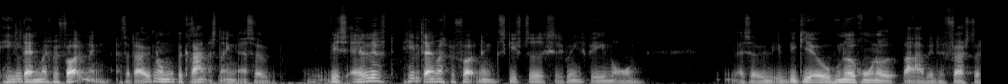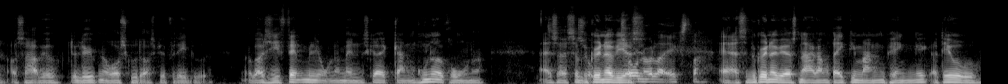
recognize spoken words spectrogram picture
hele Danmarks befolkning. Altså, der er jo ikke nogen begrænsning. Altså, hvis alle, hele Danmarks befolkning skiftede til Greenspeak i morgen, altså, vi, vi giver jo 100 kroner ud bare ved det første, og så har vi jo det løbende overskud, der også bliver fordelt ud. Jeg kan godt sige 5 millioner mennesker ikke gange 100 kroner. Altså, så begynder vi at... To ekstra. Ja, så begynder vi at snakke om rigtig mange penge, ikke? og det er jo,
